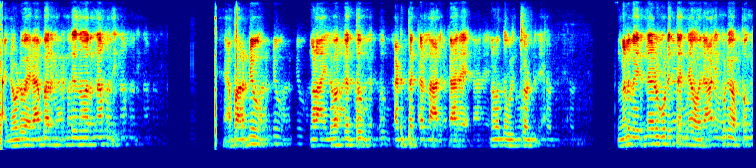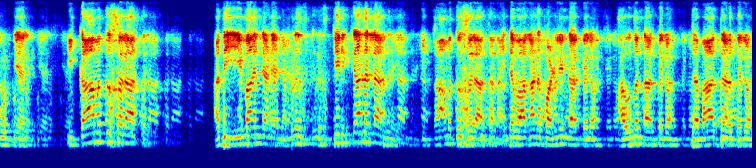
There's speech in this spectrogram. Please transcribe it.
എന്നോട് വരാൻ പറഞ്ഞിട്ടുണ്ട് എന്ന് പറഞ്ഞാൽ മതി. ഞാൻ പറഞ്ഞു നിങ്ങൾ അയൽവക്കത്തും അടുത്തൊക്കെ ഉള്ള ആൾക്കാരെ നിങ്ങളൊന്ന് വിളിച്ചോണ്ടില്ല നിങ്ങൾ വരുന്നതോട് കൂടി തന്നെ ഒരാളും കൂടി ഒപ്പം കൂട്ടിയാൽ ഇക്കാമത്ത് സ്വലാത്ത് അത് ഈമാന്റെ ആണ് നമ്മൾ നിസ്കരിക്കാന്നല്ല അറിഞ്ഞേ ഇക്കാമത്ത് സ്വലാത്താണ്. അതിന്റെ ഭാഗമാണ് പള്ളി ഉണ്ടാക്കലും ഹൗസ് ഉണ്ടാക്കലും ജമാഅത്ത് നടത്തലും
